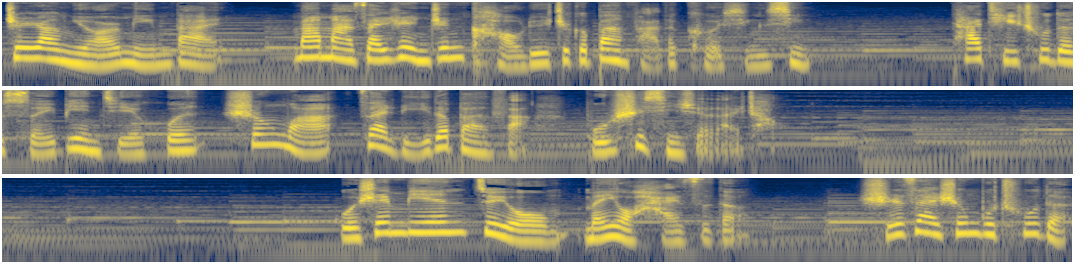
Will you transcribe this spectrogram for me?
这让女儿明白，妈妈在认真考虑这个办法的可行性。她提出的随便结婚、生娃再离的办法，不是心血来潮。我身边就有没有孩子的，实在生不出的，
